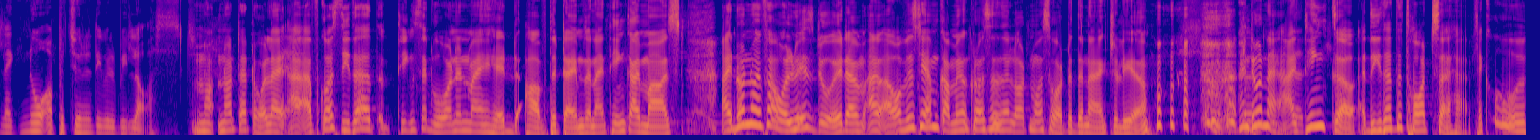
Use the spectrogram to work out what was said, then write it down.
like no opportunity will be lost. Not, not at all. I, I, of course, these are things that go on in my head half the times, and I think I must. I don't know if I always do it. I'm, I, obviously, I'm coming across as a lot more sorted than I actually am. I don't. I, I think uh, these are the thoughts I have. Like, oh,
